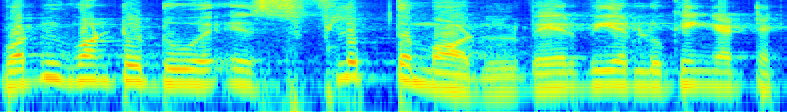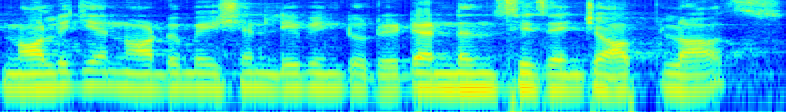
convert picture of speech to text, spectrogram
What we want to do is flip the model where we are looking at technology and automation leading to redundancies and job loss.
